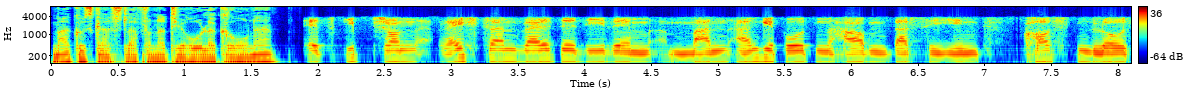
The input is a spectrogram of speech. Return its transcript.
Markus Gassler von der Tiroler Krone. Es gibt schon Rechtsanwälte, die dem Mann angeboten haben, dass sie ihn kostenlos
